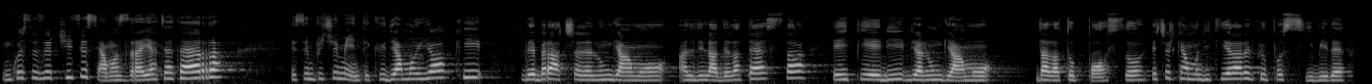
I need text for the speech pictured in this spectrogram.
In questo esercizio siamo sdraiati a terra e semplicemente chiudiamo gli occhi, le braccia le allunghiamo al di là della testa e i piedi li allunghiamo dal lato opposto e cerchiamo di tirare il più possibile.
